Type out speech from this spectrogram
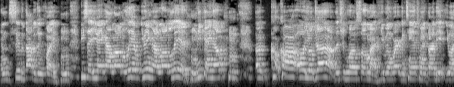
and see the doctor do for you. Hmm. He said you ain't got long to live. You ain't got long to live. Hmm. He can't help. Hmm. Uh, call uh, your job that you love so much. You've been working 10, 20, 30. You're,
